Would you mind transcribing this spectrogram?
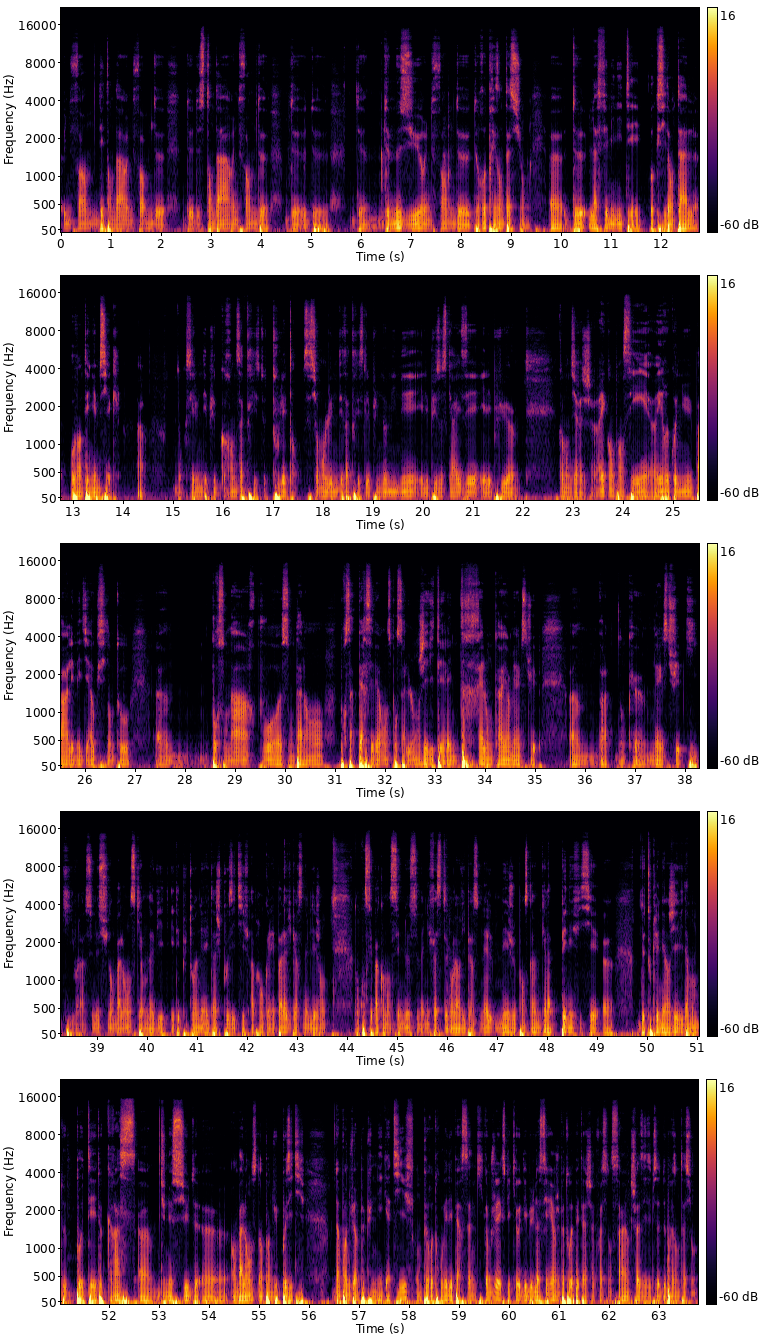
une forme d'étendard, une forme de, de, standard, une forme de, de, de, de mesure, une forme de, représentation de la féminité occidentale au XXIe siècle. Donc c'est l'une des plus grandes actrices de tous les temps. C'est sûrement l'une des actrices les plus nominées et les plus oscarisées et les plus, euh, comment dirais-je, récompensées euh, et reconnues par les médias occidentaux euh, pour son art, pour son talent, pour sa persévérance, pour sa longévité. Elle a une très longue carrière, Meryl Streep. Euh, voilà, donc euh, Meryl Streep qui, qui, voilà, se ne suit en balance, qui à mon avis était plutôt un héritage positif. Après, on connaît pas la vie personnelle des gens, donc on sait pas comment ces nœuds se manifestent dans leur vie personnelle, mais je pense quand même qu'elle a bénéficié euh, de toute l'énergie, évidemment, de beauté, de grâce du nœud sud en balance d'un point de vue positif. D'un point de vue un peu plus négatif, on peut retrouver des personnes qui, comme je l'ai expliqué au début de la série, hein, je vais pas tout répéter à chaque fois, sinon ça sert à rien que je fasse des épisodes de présentation,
